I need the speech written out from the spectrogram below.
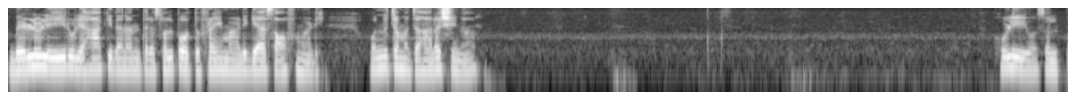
ಬೆಳ್ಳುಳ್ಳಿ, ಈರುಳ್ಳಿ ಹಾಕಿದ ನಂತರ ಸ್ವಲ್ಪ ಹೊತ್ತು ಫ್ರೈ ಮಾಡಿ, ಗ್ಯಾಸ್ ಆಫ್ ಮಾಡಿ. ಒಂದು ಚಮಚ ಅರಶಿನ ಹುಳಿ ಸ್ವಲ್ಪ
